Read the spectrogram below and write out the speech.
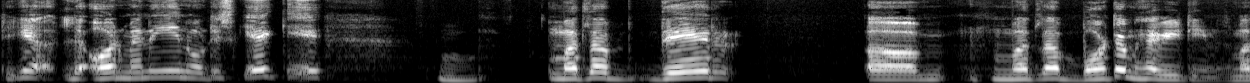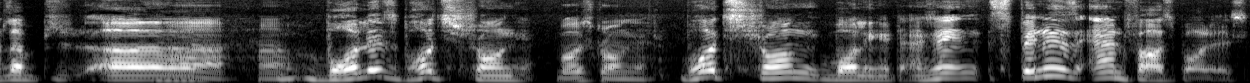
ठीक है और मैंने ये नोटिस किया कि मतलब देर मतलब बॉटम हैवी टीम्स मतलब बॉलर्स हाँ, हाँ। बहुत स्ट्रांग है। बहुत स्ट्रांग है। बहुत strong bowling spinners and fast bowlers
